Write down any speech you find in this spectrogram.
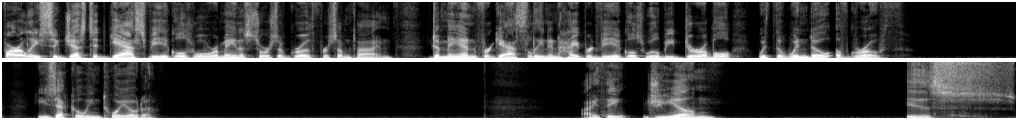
Farley suggested gas vehicles will remain a source of growth for some time. Demand for gasoline and hybrid vehicles will be durable with the window of growth. He's echoing Toyota. I think GM is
